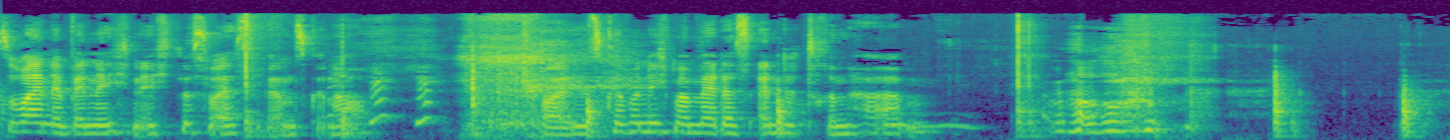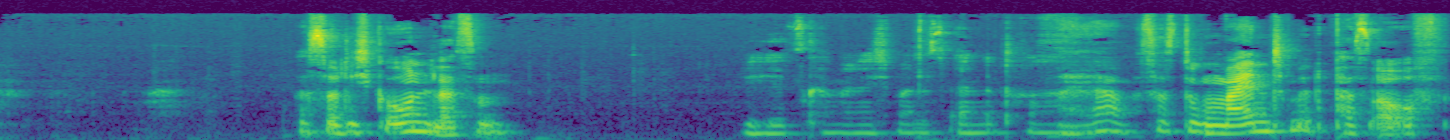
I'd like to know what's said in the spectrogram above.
So eine bin ich nicht, das weißt du ganz genau. Toll, jetzt können wir nicht mal mehr das Ende drin haben. Warum? Was soll ich gehen lassen? Wie, jetzt können wir nicht mal das Ende drin haben. Naja, was hast du gemeint mit Pass auf?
